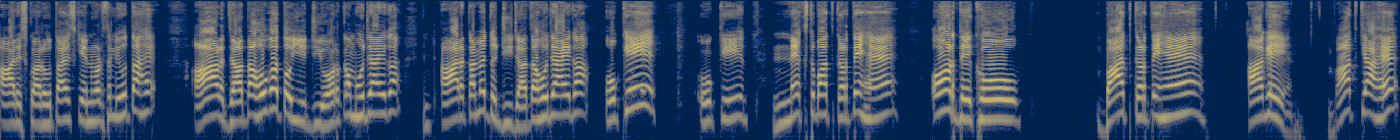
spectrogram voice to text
r square होता है, इसके इन्वर्सली होता है। आर ज़्यादा होगा तो ये जी और कम हो जाएगा। आर कम है तो जी ज़्यादा हो जाएगा। ओके? ओके नेक्स्ट बात करते हैं। और देखो, बात करते हैं आगे। बात क्या है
